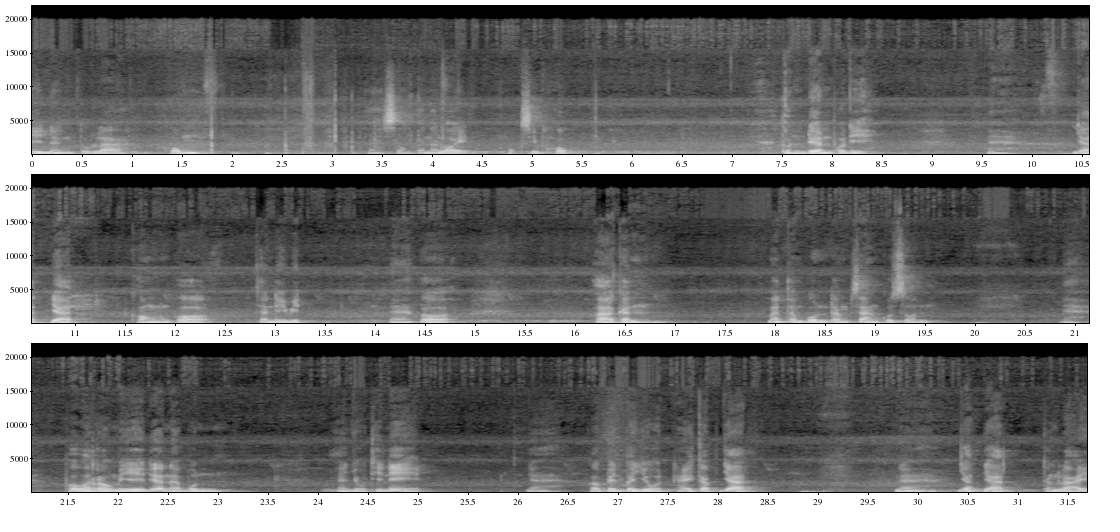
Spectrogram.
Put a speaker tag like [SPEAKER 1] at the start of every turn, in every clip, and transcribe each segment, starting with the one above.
[SPEAKER 1] ที่หนึ่งตุลาคมสองพันห้าร้อยหกสิบหกต้นเดือนพอดีญาติญาติของหลวงพ่อจันเดวิดนะก็พากันมาทำบุญทำสร้างกุศลนะเพราะว่าเรามีเดือนบุญอยู่ที่นี่นะก็เป็นประโยชน์ให้กับญาติ นะญาติญาติทั้งหลาย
